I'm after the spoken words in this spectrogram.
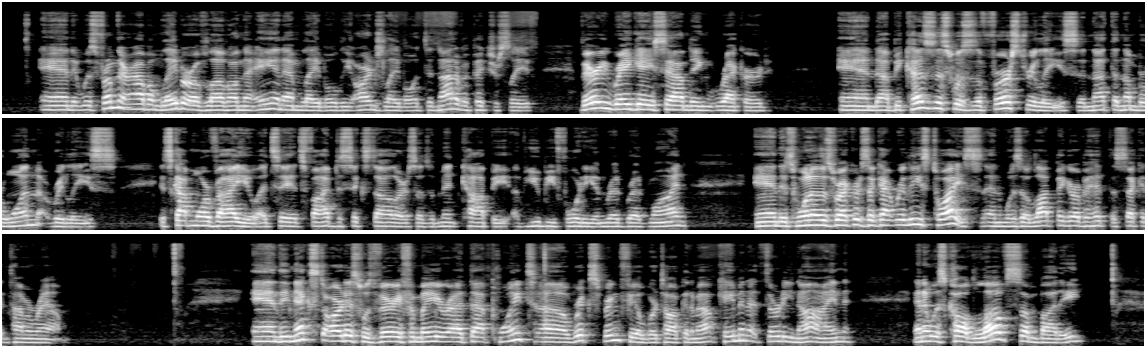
And it was from their album Labor of Love on the A&M label, the orange label. It did not have a picture sleeve. Very reggae sounding record. And uh, because this was the first release and not the number one release, it's got more value. I'd say it's five to six dollars as a mint copy of UB40 and Red Red Wine. And it's one of those records that got released twice and was a lot bigger of a hit the second time around. And the next artist was very familiar at that point. Uh, Rick Springfield, we're talking about, came in at 39, and it was called Love Somebody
